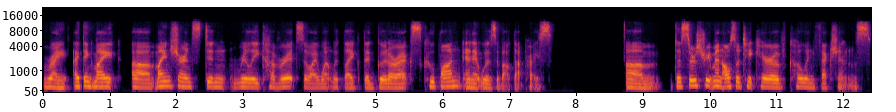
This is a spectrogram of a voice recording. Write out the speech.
Right. I think my uh, my insurance didn't really cover it, so I went with like the GoodRx coupon, and it was about that price. Um, does CIRS treatment also take care of co-infections?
